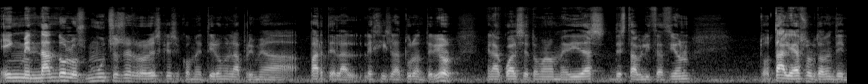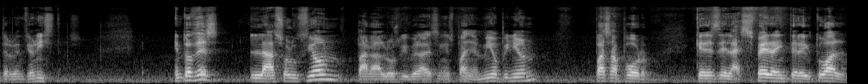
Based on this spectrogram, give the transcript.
enmendando los muchos errores que se cometieron en la primera parte de la legislatura anterior, en la cual se tomaron medidas de estabilización total y absolutamente intervencionistas. Entonces, la solución para los liberales en España, en mi opinión, pasa por que desde la esfera intelectual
